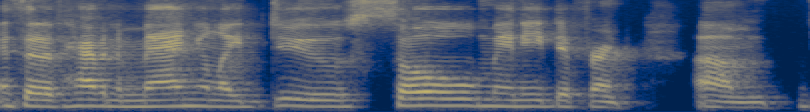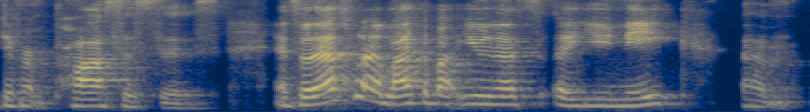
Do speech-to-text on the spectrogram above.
Instead of having to manually do so many different um, different processes. And so that's what i like about you and that's a unique um,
